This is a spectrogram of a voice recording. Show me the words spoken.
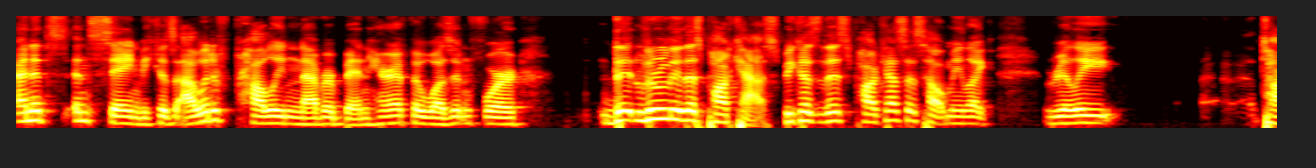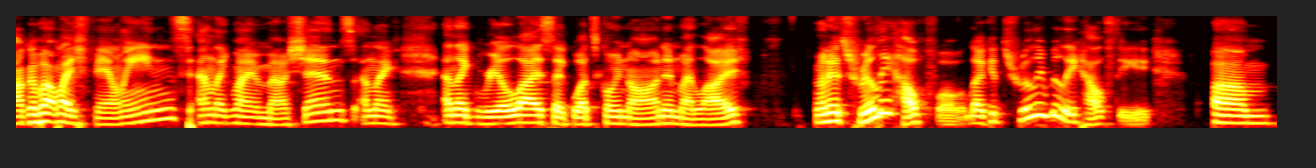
and it's insane because I would have probably never been here if it wasn't for the, literally this podcast because this podcast has helped me like really talk about my feelings and like my emotions and like and like realize like what's going on in my life and it's really helpful like it's really really healthy um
